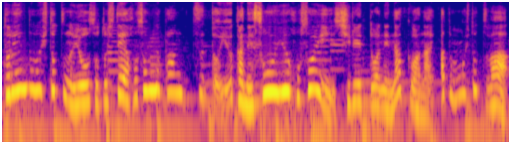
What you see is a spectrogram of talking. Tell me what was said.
トレンドの一つの要素として、細身のパンツというかね、そういう細いシルエットはね、なくはない。あともう一つは、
